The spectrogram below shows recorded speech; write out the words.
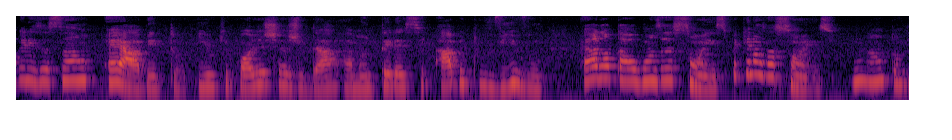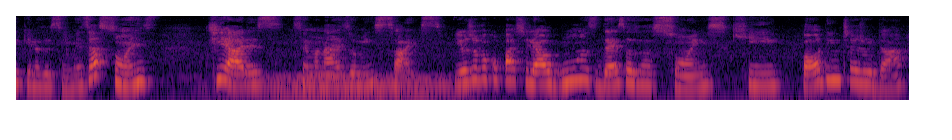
Organização é hábito e o que pode te ajudar a manter esse hábito vivo é adotar algumas ações, pequenas ações, não tão pequenas assim, mas ações diárias, semanais ou mensais. E hoje eu vou compartilhar algumas dessas ações que podem te ajudar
